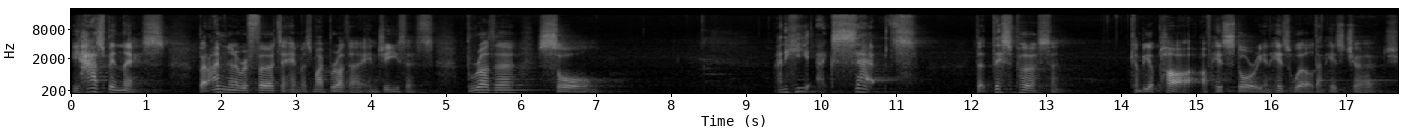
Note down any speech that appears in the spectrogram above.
he has been this, but I'm going to refer to him as my brother in Jesus, brother Saul. And he accepts that this person can be a part of his story and his world and his church.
